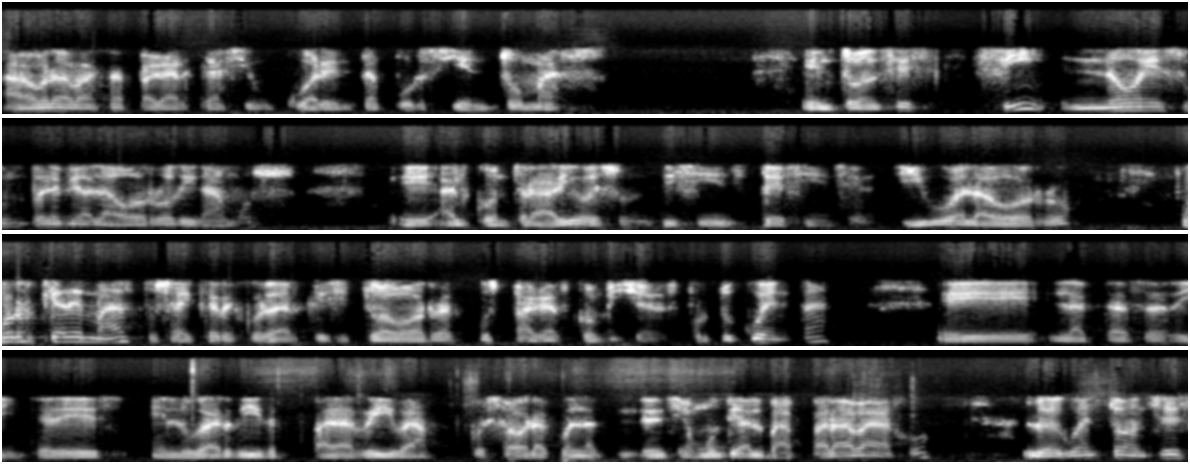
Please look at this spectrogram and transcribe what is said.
ahora vas a pagar casi un 40% más. Entonces, sí, no es un premio al ahorro, digamos, eh, al contrario, es un desin- desincentivo al ahorro, porque además, pues hay que recordar que si tú ahorras, pues pagas comisiones por tu cuenta, eh, la tasa de interés en lugar de ir para arriba, pues ahora con la tendencia mundial va para abajo. Luego entonces,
